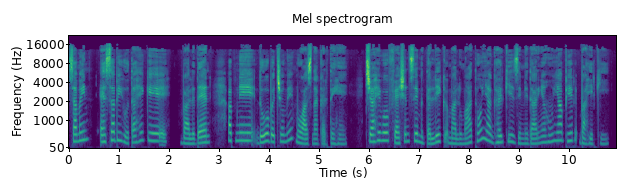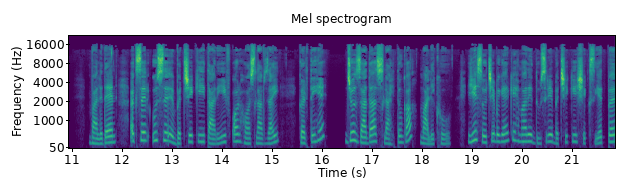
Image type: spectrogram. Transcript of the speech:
سامعین، ایسا بھی ہوتا ہے کہ والدین اپنے دو بچوں میں موازنہ کرتے ہیں، چاہے وہ فیشن سے متعلق معلومات ہوں یا گھر کی ذمہ داریاں ہوں یا پھر باہر کی۔ والدین اکثر اس بچے کی تعریف اور حوصلہ افزائی کرتے ہیں جو زیادہ صلاحیتوں کا مالک ہو۔ یہ سوچے بغیر کہ ہمارے دوسرے بچے کی شخصیت پر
